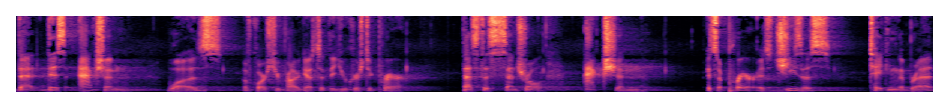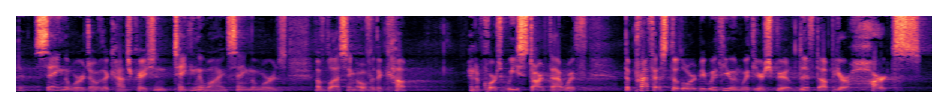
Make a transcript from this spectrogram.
that this action was, of course, you probably guessed it, the Eucharistic prayer. That's the central action. It's a prayer. It's Jesus taking the bread, saying the words over the consecration, taking the wine, saying the words of blessing over the cup. And of course, we start that with the preface The Lord be with you and with your spirit. Lift up your hearts.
